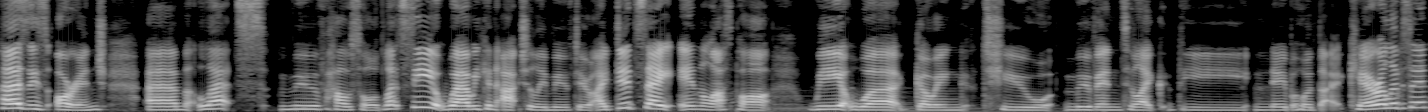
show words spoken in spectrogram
hers is orange. Um let's move household. Let's see where we can actually move to. I did say in the last part we were going to move into like the neighborhood that Akira lives in.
